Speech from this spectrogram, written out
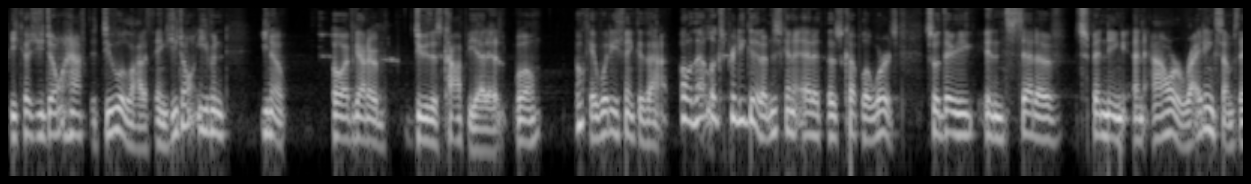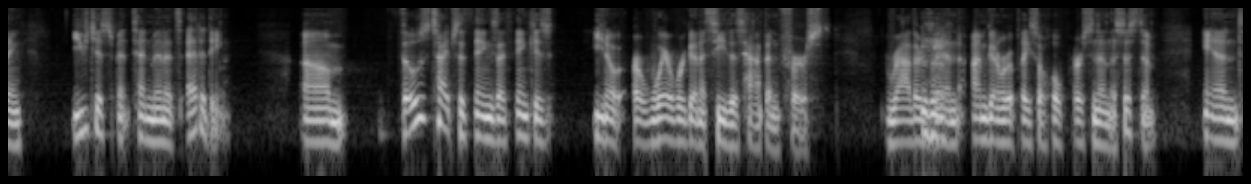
because you don't have to do a lot of things. You don't even, you know, oh, I've got to do this copy edit. Well, okay, what do you think of that? Oh, that looks pretty good. I'm just going to edit those couple of words. So there, you, instead of spending an hour writing something, you've just spent 10 minutes editing. Um, those types of things, I think, is you know, are where we're going to see this happen first, rather mm-hmm. than I'm going to replace a whole person in the system. And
